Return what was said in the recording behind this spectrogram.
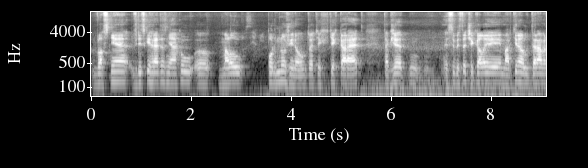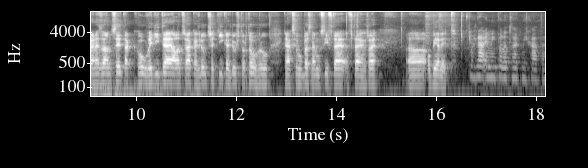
vlastně vždycky hrajete s nějakou malou podmnožinou, to je těch, těch karet, takže hm, jestli byste čekali Martina Lutera v renesanci, tak ho uvidíte, ale třeba každou třetí, každou čtvrtou hru, jinak se vůbec nemusí v té, v té hře uh, objevit. Možná i mý podle toho, jak mícháte.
